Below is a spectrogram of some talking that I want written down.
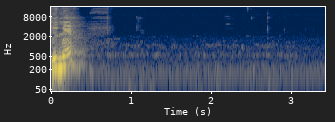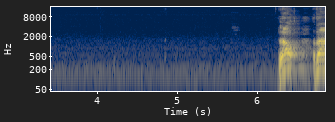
จริงไหมเราเรา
